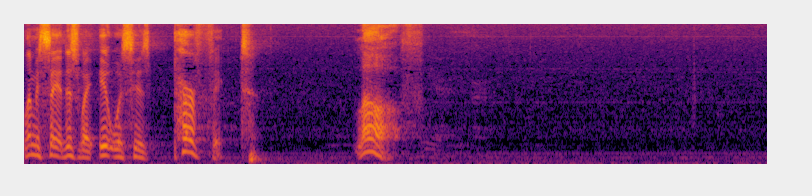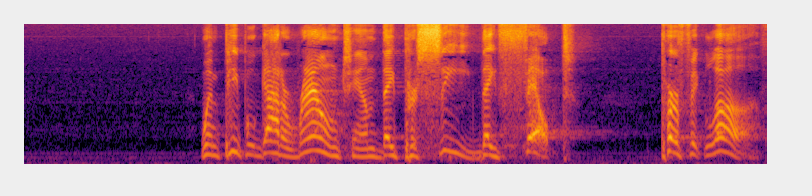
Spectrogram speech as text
let me say it this way, it was his perfect love. When people got around him, they perceived, they felt perfect love.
